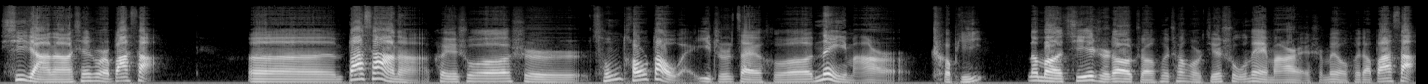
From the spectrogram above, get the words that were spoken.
西甲呢，先说说巴萨。嗯，巴萨呢，可以说是从头到尾一直在和内马尔扯皮。那么，截止到转会窗口结束，内马尔也是没有回到巴萨。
